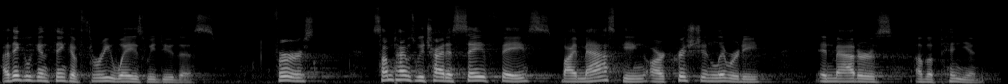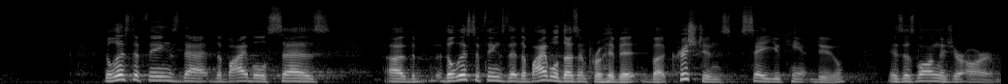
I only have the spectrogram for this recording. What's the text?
I think we can think of three ways we do this. First, sometimes we try to save face by masking our Christian liberty in matters of opinion. The list of things that the Bible says, uh, the, the list of things that the Bible doesn't prohibit, but Christians say you can't do, is as long as you're armed.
